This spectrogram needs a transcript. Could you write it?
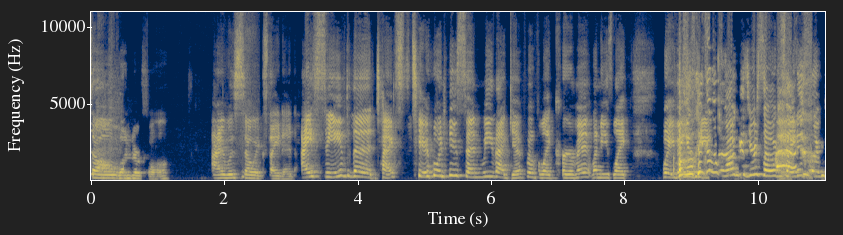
so wonderful. I was so excited. I saved the text too when you send me that gif of like Kermit when he's like waving Oh his my hands around because you're so excited that I'm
